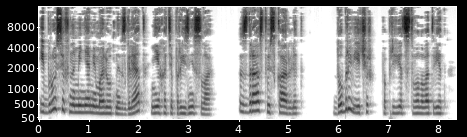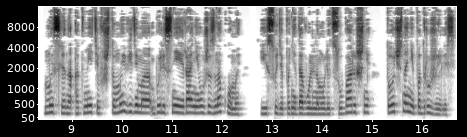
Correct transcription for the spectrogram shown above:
И, бросив на меня мимолетный взгляд, нехотя произнесла. «Здравствуй, Скарлетт». «Добрый вечер», — поприветствовала в ответ, мысленно отметив, что мы, видимо, были с ней ранее уже знакомы, и, судя по недовольному лицу барышни, точно не подружились.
